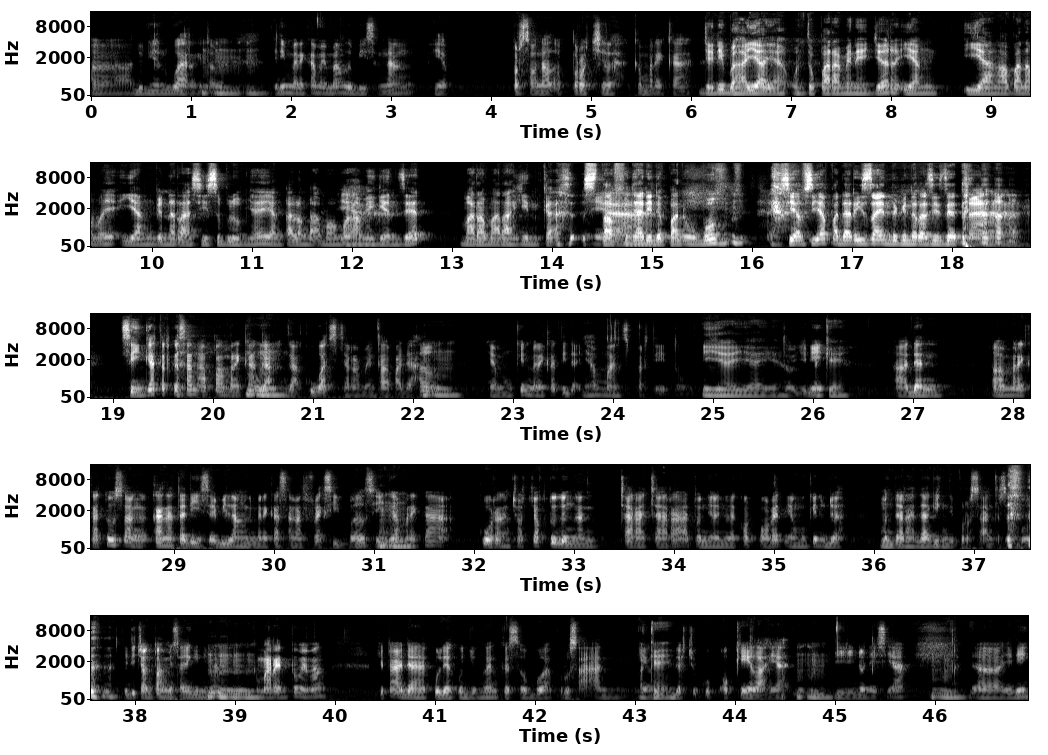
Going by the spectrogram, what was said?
eh, dunia luar gitu loh. Mm-mm. Jadi mereka memang lebih senang ya personal approach lah ke mereka. Jadi bahaya ya untuk para manajer yang yang apa namanya yang generasi sebelumnya yang kalau nggak mau memahami Gen Z marah-marahin ke staffnya Iya. di depan umum siap-siap pada resign tuh generasi Z. Nah, sehingga terkesan apa mereka nggak Mm-mm. nggak kuat secara mental padahal Mm-mm. ya mungkin mereka tidak nyaman seperti itu. Iya iya iya. Gitu. Jadi Oke. uh, dan uh, mereka tuh sangat karena tadi saya bilang mereka sangat fleksibel sehingga Mm-mm. mereka kurang cocok tuh dengan cara-cara atau nilai-nilai corporate yang mungkin udah mendarah daging di perusahaan tersebut. Jadi contoh misalnya gini, Mas. Kemarin tuh memang kita ada kuliah kunjungan ke sebuah perusahaan yang Oke. udah cukup oke lah ya Mm-mm. di Indonesia. Mm-mm. Uh, jadi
